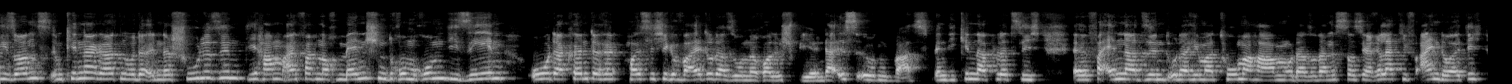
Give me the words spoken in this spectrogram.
die sonst im Kindergarten oder in der Schule sind, die haben einfach noch Menschen drumrum, die sehen, oh, da könnte häusliche Gewalt oder so eine Rolle spielen. Da ist irgendwas. Wenn die Kinder plötzlich äh, verändert sind oder Hämatome haben oder so, dann ist das ja relativ eindeutig.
